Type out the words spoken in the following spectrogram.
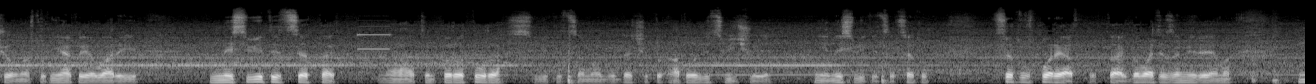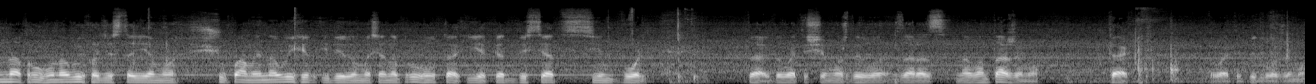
що в нас тут ніякої аварії не світиться. Так, ага, температура світиться, мабуть, да, чи а то відсвічує. Ні, не світиться. Все тут, все тут в порядку. Так, давайте заміряємо напругу на виході, стаємо щупами на вихід і дивимося напругу. Так, є 57 вольт. Так, давайте ще можливо зараз навантажимо. Так, давайте підложимо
